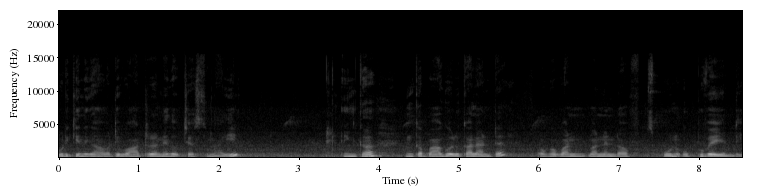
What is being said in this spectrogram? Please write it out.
ఉడికింది కాబట్టి వాటర్ అనేది వచ్చేస్తున్నాయి. ఇంకా ఇంకా బాగా ఉడకాలంటే ఒక one one and half spoon ఉప్పు వేయండి.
